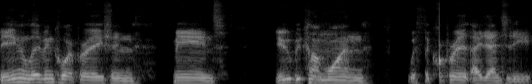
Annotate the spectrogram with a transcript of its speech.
Being a living corporation means you become one with the corporate identity.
